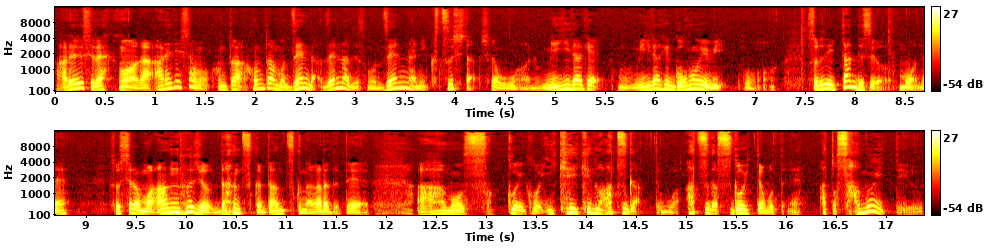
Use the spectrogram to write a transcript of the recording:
あれですね。もうあれでしたもん。本当は本当はもう全裸全裸ですもう全裸に靴下。しかももうあの右だけもう右だけ5本指。もうそれで行ったんですよ。もうね。そしたらもう案の定ダンツクダンツク流れててああもうすっごいこうイケイケの圧がってもう圧がすごいって思ってね。あと寒いっていう。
